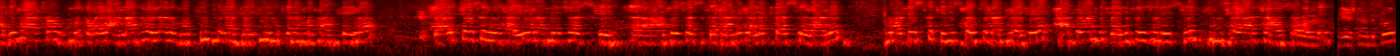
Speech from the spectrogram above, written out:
అధికారులు ఒకవేళ అనర్హులను గుర్తించినట్లయితే విక్రమ కంపెనీలో దయచేసి మీ హైయర్ ఆఫీసర్స్కి ఆఫీసర్స్కి కానీ కలెక్టర్స్కి కానీ నోటీస్కి తీసుకొచ్చినట్లయితే అటువంటి బెనిఫిషరీస్ని తీసేయాల్సిన అవసరం ఉంది. చేసినందుకు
